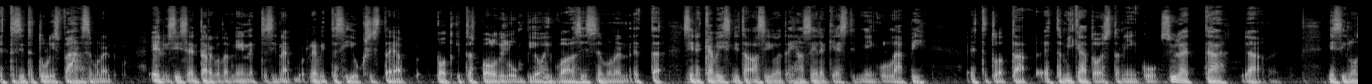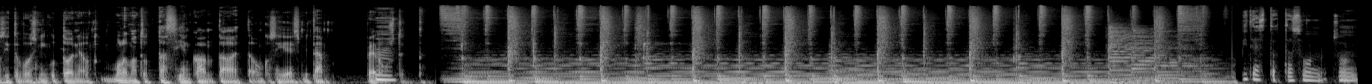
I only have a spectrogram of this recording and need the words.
että siitä tulisi vähän semmoinen, ei, siis en tarkoita niin, että siinä revittäisi hiuksista ja potkittaisi polvilumpioihin, vaan siis semmoinen, että siinä kävisi niitä asioita ihan selkeästi niin kuin läpi, että, tuota, että mikä toista niin kuin sylettää, ja, niin silloin siitä voisi niin kuin toinen, molemmat ottaa siihen kantaa, että onko siihen edes mitään perustetta. Mm. Mites tota sun, sun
